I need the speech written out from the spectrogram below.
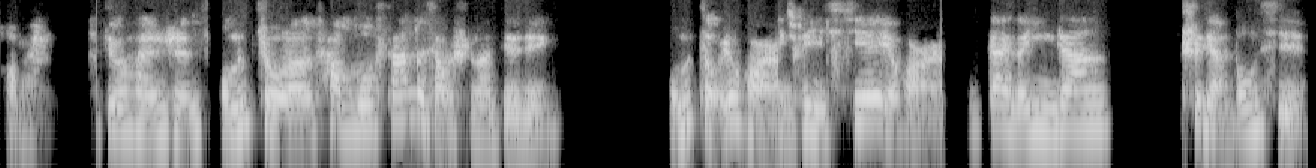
好吧，就很神奇。我们走了差不多三个小时呢，接近。我们走一会儿，你可以歇一会儿，盖个印章，吃点东西，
